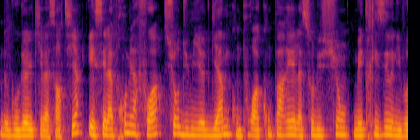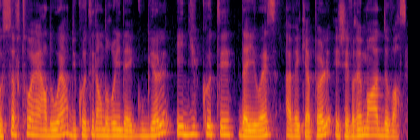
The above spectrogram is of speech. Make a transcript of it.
de Google qui va sortir et c'est la première fois sur du milieu de gamme qu'on pourra comparer la solution maîtrisée au niveau software et hardware du côté d'Android avec Google et du côté d'iOS avec Apple et j'ai vraiment hâte de voir ça.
